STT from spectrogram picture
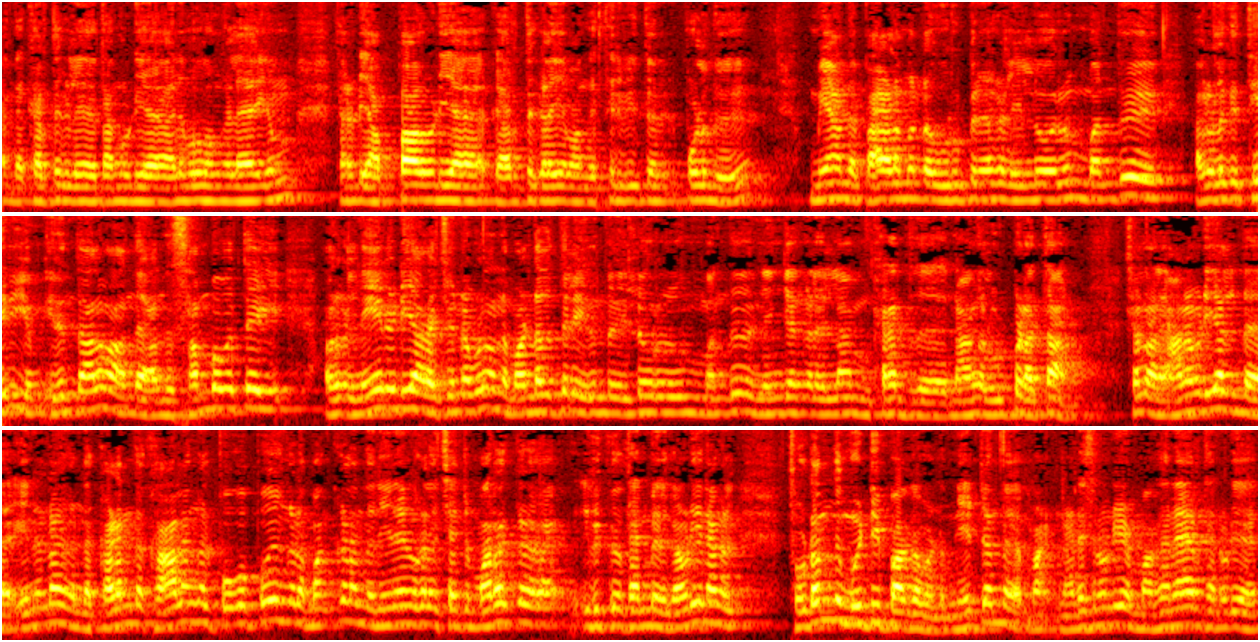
அந்த கருத்துக்களை தன்னுடைய அனுபவங்களையும் தன்னுடைய அப்பாவுடைய கருத்துக்களையும் அங்கே தெரிவித்த பொழுது உண்மையாக அந்த பாராளுமன்ற உறுப்பினர்கள் எல்லோரும் வந்து அவர்களுக்கு தெரியும். இருந்தாலும் அந்த அந்த சம்பவத்தை அவர்கள் நேரடியாக சொன்னபோது அந்த மண்டபத்தில் இருந்த எல்லோரும் வந்து நெஞ்சங்கள் எல்லாம் கலந்து நாங்கள் உட்படத்தான். சொல்லலாம் ஆனபடியால் இந்த என்னென்னா இந்த கடந்த காலங்கள் போக போக எங்களோட மக்கள் அந்த நினைவுகளை சற்று மறக்க இருக்கிற தன்மை இருக்கு. அப்படியே நாங்கள் தொடர்ந்து மீட்டி பார்க்க வேண்டும். நேற்று அந்த ம- நடேசனுடைய மகனார் தன்னுடைய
